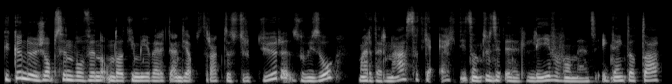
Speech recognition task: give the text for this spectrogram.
je kunt je job zinvol vinden omdat je meewerkt aan die abstracte structuren, sowieso. Maar daarnaast dat je echt iets aan het doen zit in het leven van mensen. Ik denk dat dat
